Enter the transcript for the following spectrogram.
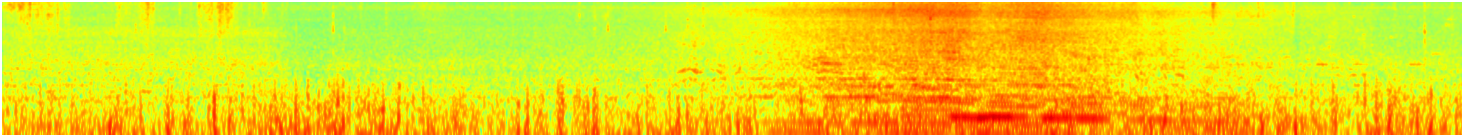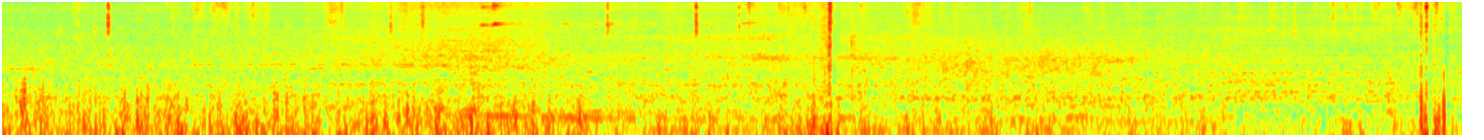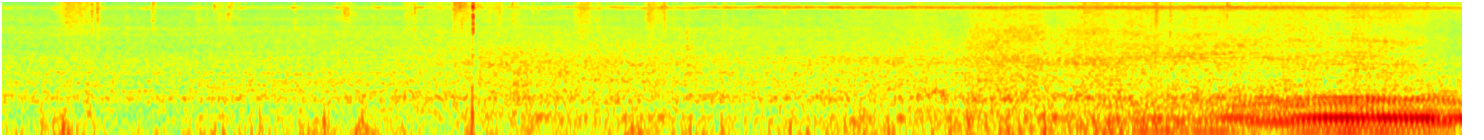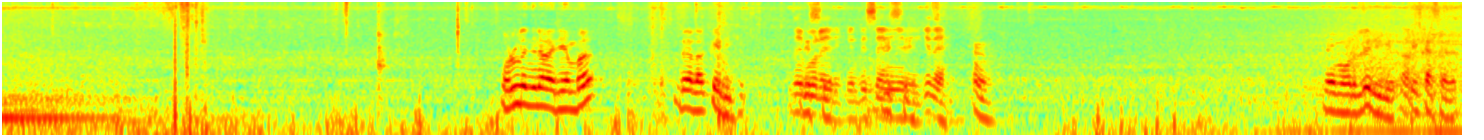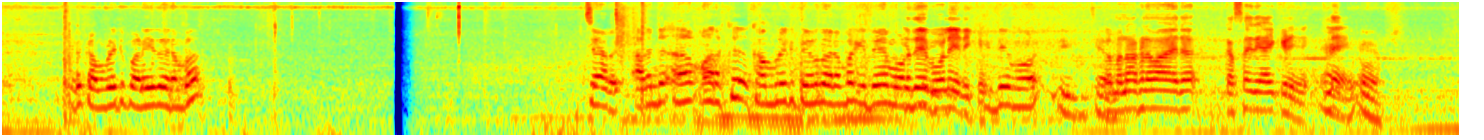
ഉള്ളിങ്ങനെ വരിയുമ്പോൾ ഇത് ഇളക്കിയിരിക്കും ഇതേപോലെ ഇരിക്കും ഡിസൈൻ ഇരിക്കും ഇതേ മോഡലിൽ ഇരിക്കും ഈ കസേര. ഇത് കംപ്ലീറ്റ് പണി ചെയ്ത് വരുമ്പോൾ ചേറ് അതിന്റെ ആ വർക്ക് കംപ്ലീറ്റ് തീർന്നു വരുമ്പോൾ ഇതേ മോഡൽ ഇതേപോലെ ഇരിക്കും. ഇതേപോലെ മനോഹരമായ കസേരയായി കഴിഞ്ഞ് അല്ലേ?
